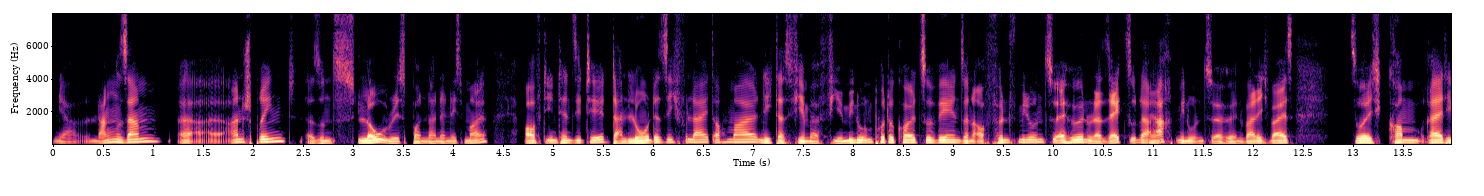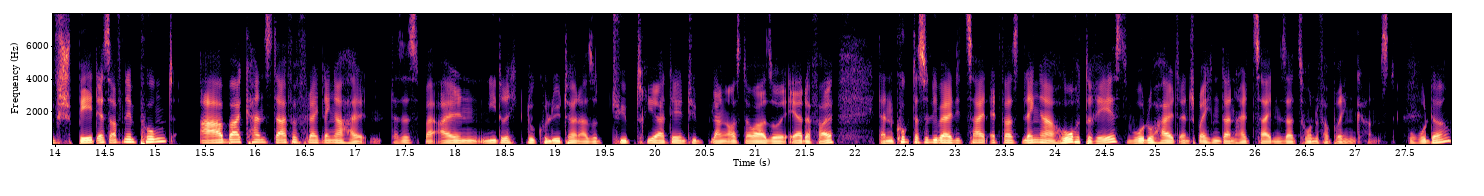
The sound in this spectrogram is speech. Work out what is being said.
ja, langsam äh, anspringt, also ein Slow Responder nenne ich es mal, auf die Intensität, dann lohnt es sich vielleicht auch mal, nicht das 4x4 Minuten Protokoll zu wählen, sondern auf 5 Minuten zu erhöhen oder 6 oder Ja. 8 Minuten zu erhöhen, weil ich weiß, so ich komme relativ spät erst auf den Punkt, aber kannst dafür vielleicht länger halten. Das ist bei allen Niedrigglykolytern, also Typ Triathlon, Typ Langausdauer, so eher der Fall. Dann guck, dass du lieber die Zeit etwas länger hochdrehst, wo du halt entsprechend dann halt Zeit in dieser Zone verbringen kannst. Oder?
